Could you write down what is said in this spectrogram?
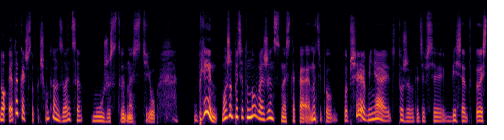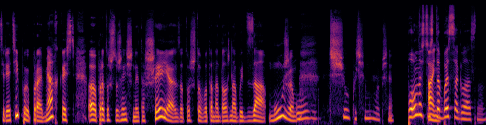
но это качество почему-то называется мужественностью блин, может быть, это новая женственность такая. Ну, типа, вообще меня тоже вот эти все бесят э, стереотипы про мягкость, э, про то, что женщина — это шея, за то, что вот она должна быть за мужем. Чё, почему вообще? Полностью Ань. с тобой согласна.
